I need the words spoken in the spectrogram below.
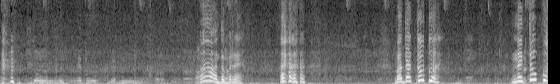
То е, нето, нето хора. А, добре. Вода тепла? Не тепла?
